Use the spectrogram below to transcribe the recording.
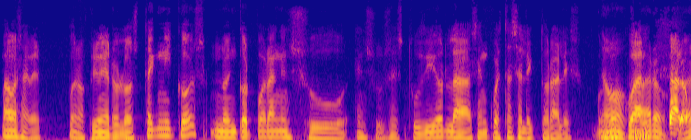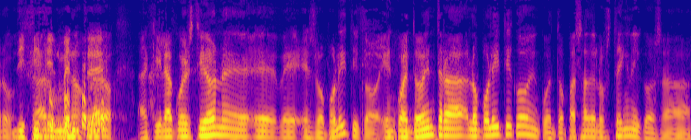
vamos a ver. Bueno, primero, los técnicos no incorporan en, su, en sus estudios las encuestas electorales. Con No, lo cual, claro, claro. difícilmente- claro, claro. Aquí la cuestión eh, eh, es lo político. En cuanto entra lo político, en cuanto pasa de los técnicos a,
